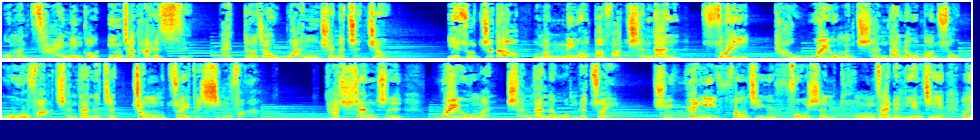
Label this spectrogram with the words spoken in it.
我们才能够因着他的死来得着完全的拯救。耶稣知道我们没有办法承担，所以他为我们承担了我们所无法承担的这重罪的刑罚。他甚至为我们承担了我们的罪，去愿意放弃与父神同在的连结，而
